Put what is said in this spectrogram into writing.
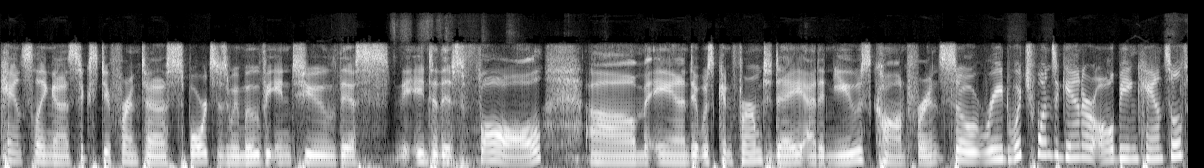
canceling uh, six different uh, sports as we move into this into this fall, um, and it was confirmed today at a news conference. So, Reid, which ones again are all being canceled?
